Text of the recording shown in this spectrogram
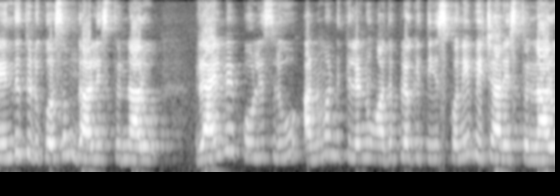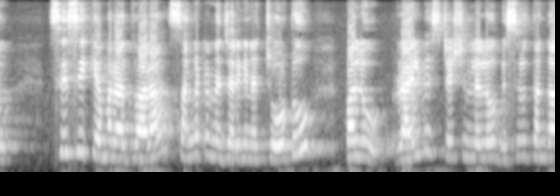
నిందితుడి కోసం గాలిస్తున్నారు. రైల్వే పోలీసులు అనుమానితులను అదుపులోకి తీసుకొని విచారిస్తున్నారు. సీసీ కెమెరా ద్వారా సంఘటన జరిగిన చోటు పలు రైల్వే స్టేషన్లలో విస్తృతంగా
